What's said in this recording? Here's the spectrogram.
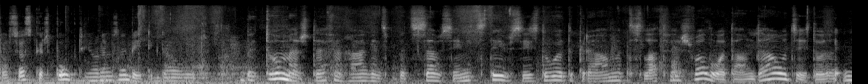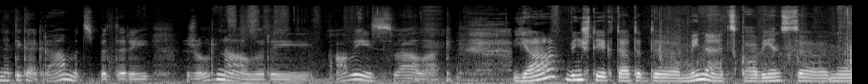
to saskars punktu jau nemaz nebija tik daudz. Bet tomēr Stefans Hāgens pēc savas iniciatīvas izdod grāmatas latviešu valodā. Daudz izdod ne tikai grāmatas, bet arī žurnālu, arī avīzes vēlāk. Jā, viņš tiek tātad eh, minēts kā viens eh, no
